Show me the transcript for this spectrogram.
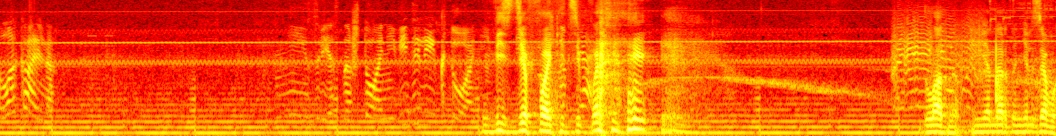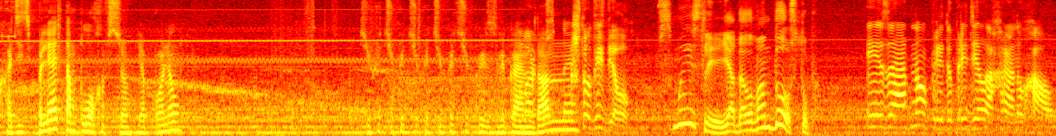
локально. Неизвестно, что они видели и кто они. везде факи, типа. Ладно, мне, наверное, нельзя выходить. Блять, там плохо все, я понял. Тихо, тихо, тихо, тихо, тихо, извлекаем Маркус, данные. что ты сделал? В смысле? Я дал вам доступ. И заодно предупредил охрану Хаум.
